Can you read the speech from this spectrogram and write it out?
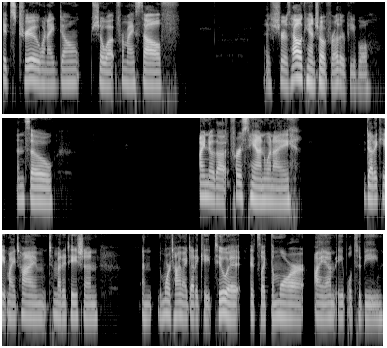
it's true when I don't show up for myself. I sure as hell can't show up for other people. And so I know that firsthand when I dedicate my time to meditation. And the more time I dedicate to it, it's like the more I am able to be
